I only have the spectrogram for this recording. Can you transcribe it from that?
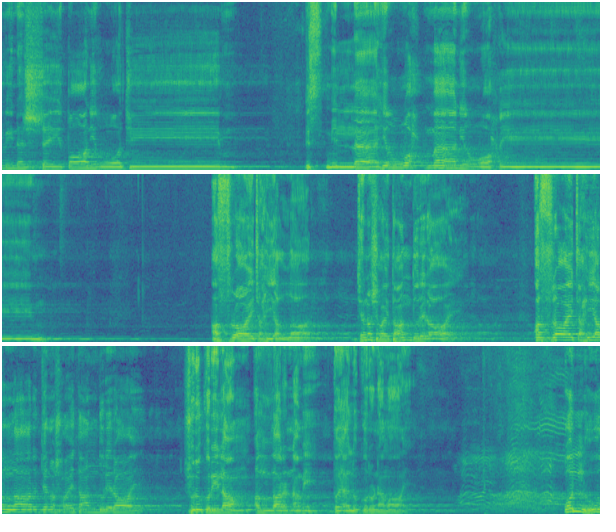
من الشيطان الرجيم بسم الله الرحمن الرحيم আশ্রয় চাহি আল্লাহর যেন শয়তান দূরে রয় আশ্রয় চাহি আল্লাহর যেন শয়তান দূরে রয় শুরু করিলাম আল্লাহর নামে দয়ালু করুণাময় قل هو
